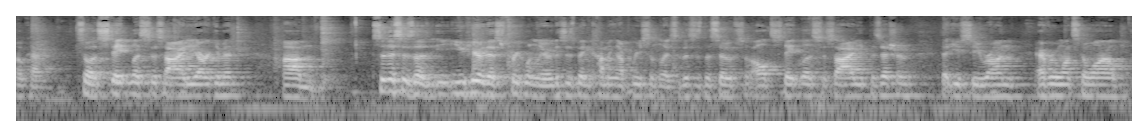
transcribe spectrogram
Okay. So a stateless society argument. Um, so this is a you hear this frequently, or this has been coming up recently. So this is the so-called stateless society position that you see run every once in a while.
